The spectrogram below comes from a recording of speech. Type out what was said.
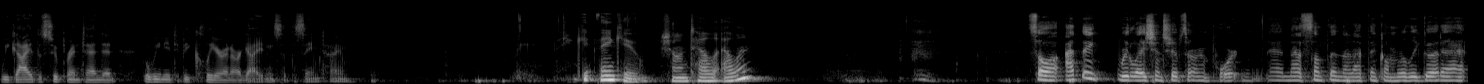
we guide the superintendent, but we need to be clear in our guidance at the same time. Thank you. Thank you. Chantel Ellen? So I think relationships are important, and that's something that I think I'm really good at.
